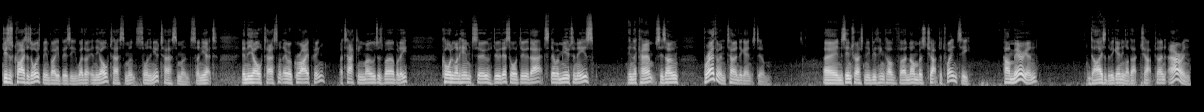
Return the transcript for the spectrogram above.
Jesus Christ has always been very busy, whether in the Old Testament or in the New Testament. And yet, in the Old Testament, they were griping attacking Moses verbally, calling on him to do this or do that. There were mutinies in the camps. His own brethren turned against him. And it's interesting if you think of uh, Numbers chapter 20, how Miriam dies at the beginning of that chapter and Aaron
